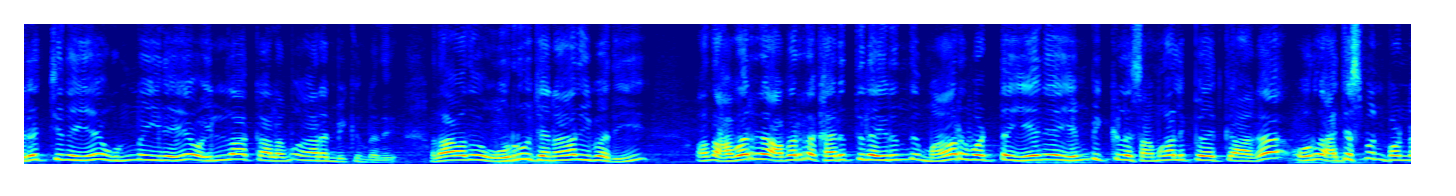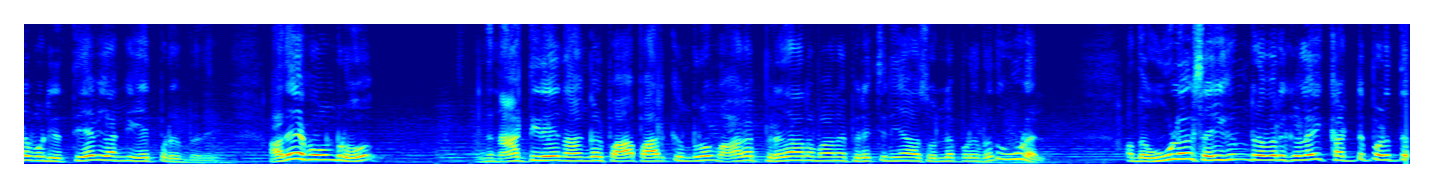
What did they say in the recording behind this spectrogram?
பிரச்சனையே உண்மையிலேயே எல்லா காலமும் ஆரம்பிக்கின்றது. அதாவது ஒரு ஜனாதிபதி அந்த அவர் அவர கருத்தில் இருந்து மாறுபட்ட ஏனைய எம்பிக்களை சமாளிப்பதற்காக ஒரு அட்ஜஸ்ட்மெண்ட் பண்ண வேண்டிய தேவை அங்கே ஏற்படுகின்றது. அதே போன்று இந்த நாட்டிலே நாங்கள் பா பார்க்கின்றோம். ஆக பிரதானமான பிரச்சனையாக சொல்லப்படுகிறது ஊழல். அந்த ஊழல் செய்கின்றவர்களை கட்டுப்படுத்த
